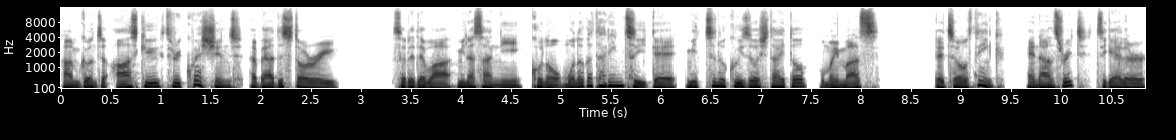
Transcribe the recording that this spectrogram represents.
I'm going to ask you three questions about the story. それでは皆さんにこの物語について3つのクイズをしたいと思います。Let's all think and answer it together.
